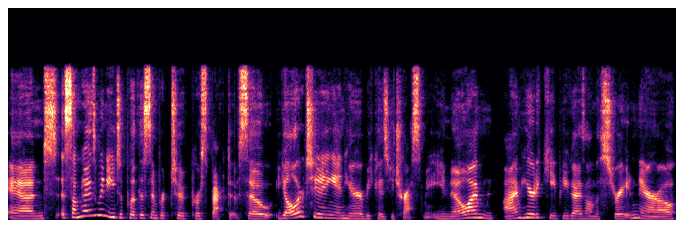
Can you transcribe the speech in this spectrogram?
And sometimes we need to put this into perspective. So y'all are tuning in here because you trust me. You know I'm I'm here to keep you guys on the straight and narrow.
